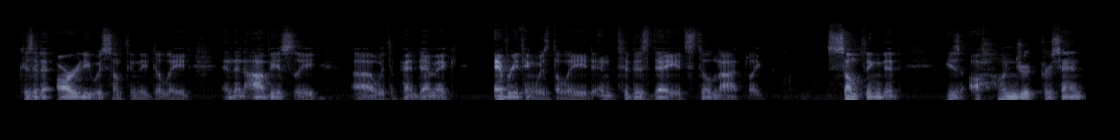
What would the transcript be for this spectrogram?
because it already was something they delayed and then obviously uh, with the pandemic everything was delayed and to this day it's still not like something that is a hundred percent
